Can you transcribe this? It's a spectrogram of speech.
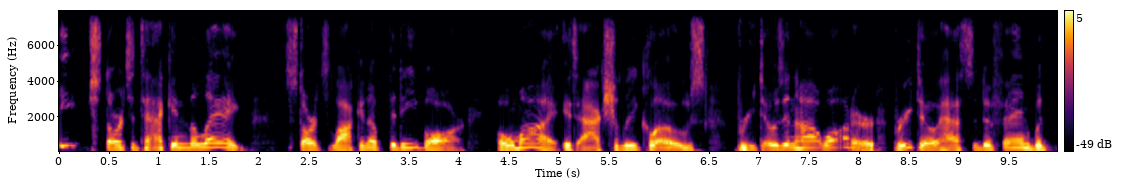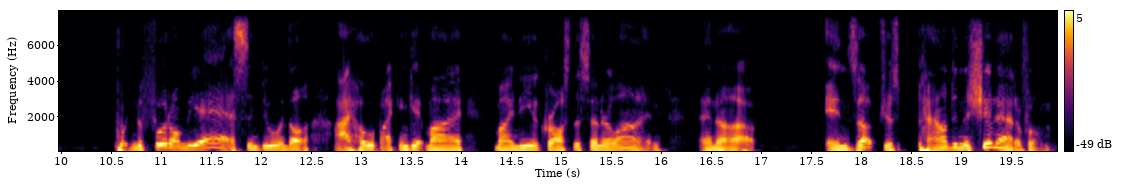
he starts attacking the leg, starts locking up the D bar. Oh my, it's actually close. Brito's in hot water. Brito has to defend with putting the foot on the ass and doing the I hope I can get my my knee across the center line. And uh ends up just pounding the shit out of him.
